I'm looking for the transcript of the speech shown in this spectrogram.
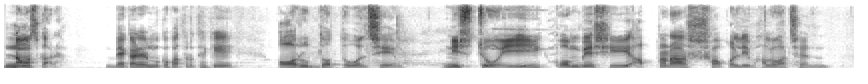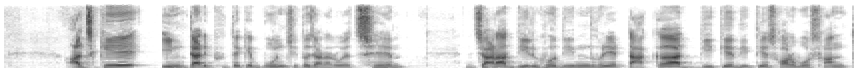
নমস্কার। বেকারের মুখপাত্র থেকে অরূপ দত্ত বলছে। নিশ্চয়ই কম বেশি আপনারা সকলে ভালো আছেন। আজকে ইন্টারভিউ থেকে বঞ্চিত যারা রয়েছে, যারা দীর্ঘদিন ধরে টাকা দিতে দিতে সর্বশান্ত,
